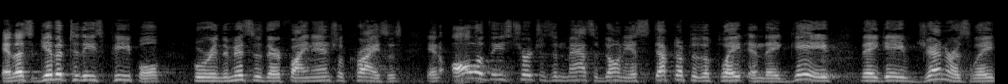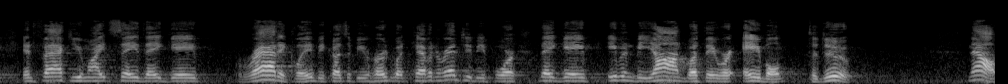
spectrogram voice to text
And let's give it to these people who were in the midst of their financial crisis. And all of these churches in Macedonia stepped up to the plate and they gave. They gave generously. In fact, you might say they gave radically, because if you heard what Kevin read to you before, they gave even beyond what they were able to do. Now,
